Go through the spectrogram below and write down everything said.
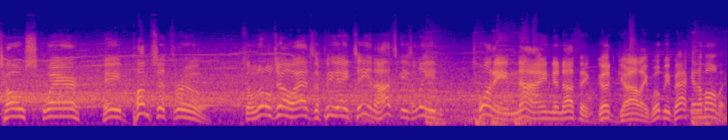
toe square. He pumps it through. So Little Joe adds the PAT and the Huskies lead 29 to nothing. Good golly. We'll be back in a moment.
